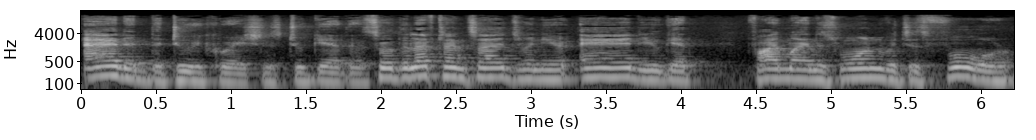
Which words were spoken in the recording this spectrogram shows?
added the two equations together. So the left-hand side, when you add, you get 5 minus 1, which is 4.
